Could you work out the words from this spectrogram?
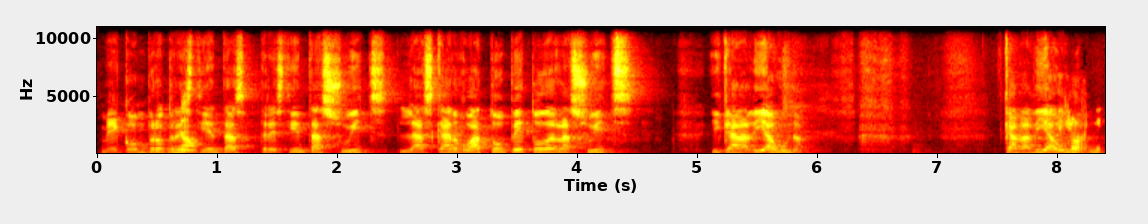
Me compro 300, 300 Switch, las cargo a tope, todas las Switch, y cada día una. Cada día El, una. horni-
